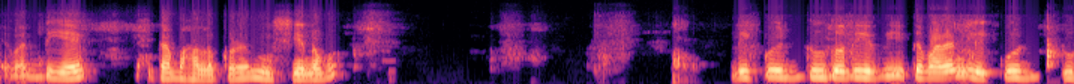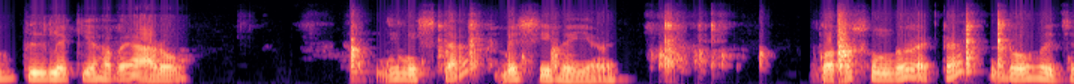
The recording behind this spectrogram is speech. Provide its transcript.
এবার দিয়ে এটা ভালো করে মিশিয়ে নেব। লিকুইড দুধও দিয়ে দিতে পারেন। লিকুইড দুধ দিলে কি হবে? আরও জিনিসটা বেশি হয়ে যাবে। কত সুন্দর একটা ডো হয়েছে।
